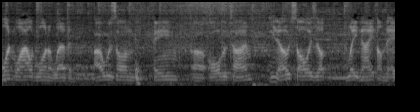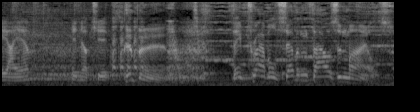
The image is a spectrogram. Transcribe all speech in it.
One Wild 111. I was on AIM uh, all the time. You know, it's always up late night on the AIM, hitting up chicks. Pimpin'. They've traveled 7,000 miles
